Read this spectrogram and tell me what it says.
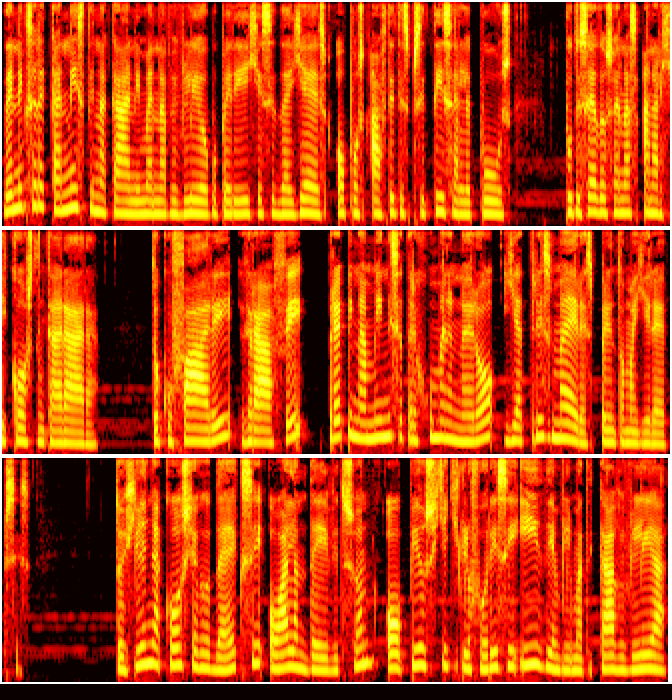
δεν ήξερε κανείς τι να κάνει με ένα βιβλίο που περιείχε συνταγές όπως αυτή της ψητής αλεπούς που της έδωσε ένας αναρχικός στην Καράρα. Το κουφάρι, γράφει, πρέπει να μείνει σε τρεχούμενο νερό για τρεις μέρες πριν το μαγειρέψεις. Το 1986 ο Άλαν Ντέιβιτσον, ο οποίος είχε κυκλοφορήσει ήδη εμβληματικά βιβλία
